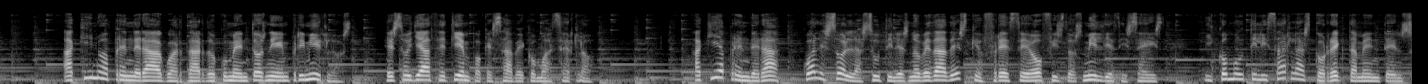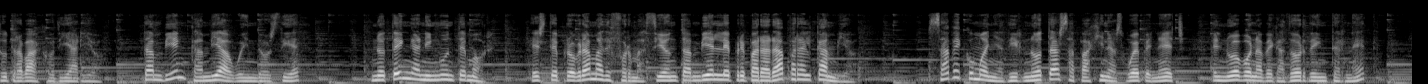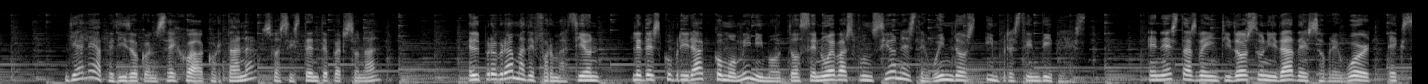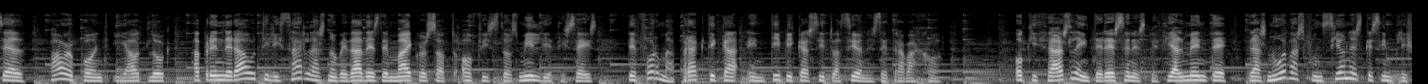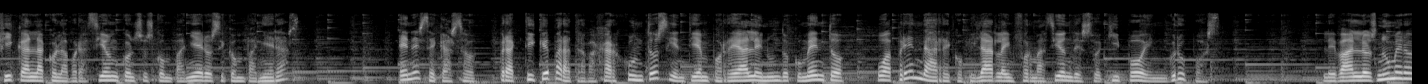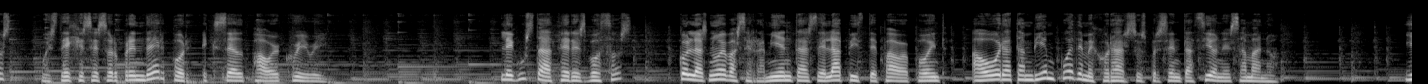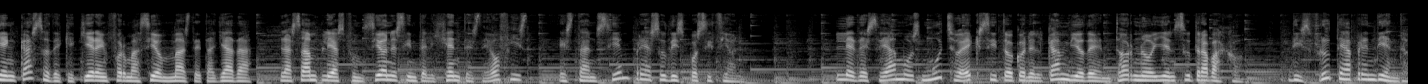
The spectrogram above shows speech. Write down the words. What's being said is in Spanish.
Aquí no aprenderá a guardar documentos ni a imprimirlos, eso ya hace tiempo que sabe cómo hacerlo. Aquí aprenderá cuáles son las útiles novedades que ofrece Office 2016 y cómo utilizarlas correctamente en su trabajo diario. ¿También cambia a Windows 10? No tenga ningún temor. Este programa de formación también le preparará para el cambio. ¿Sabe cómo añadir notas a páginas web en Edge, el nuevo navegador de Internet? ¿Ya le ha pedido consejo a Cortana, su asistente personal? El programa de formación le descubrirá como mínimo 12 nuevas funciones de Windows imprescindibles. En estas 22 unidades sobre Word, Excel, PowerPoint y Outlook aprenderá a utilizar las novedades de Microsoft Office 2016 de forma práctica en típicas situaciones de trabajo. O quizás le interesen especialmente las nuevas funciones que simplifican la colaboración con sus compañeros y compañeras. En ese caso, practique para trabajar juntos y en tiempo real en un documento o aprenda a recopilar la información de su equipo en grupos. ¿Le van los números? Pues déjese sorprender por Excel Power Query. ¿Le gusta hacer esbozos? Con las nuevas herramientas de lápiz de PowerPoint, ahora también puede mejorar sus presentaciones a mano. Y en caso de que quiera información más detallada, las amplias funciones inteligentes de Office están siempre a su disposición. Le deseamos mucho éxito con el cambio de entorno y en su trabajo. Disfrute aprendiendo.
